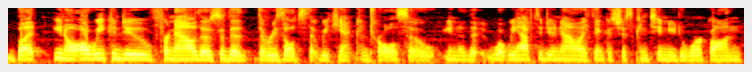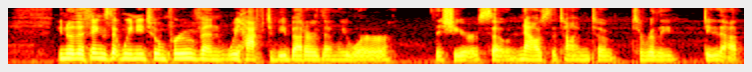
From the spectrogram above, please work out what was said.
but you know all we can do for now those are the the results that we can't control so you know the, what we have to do now i think is just continue to work on you know the things that we need to improve and we have to be better than we were this year so now's the time to to really do that.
